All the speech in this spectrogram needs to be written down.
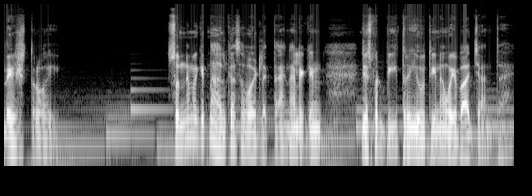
देशद्रोही। सुनने में कितना हल्का सा वर्ड लगता है ना, लेकिन जिस पर बीत रही होती है ना वो ये बात जानता है।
